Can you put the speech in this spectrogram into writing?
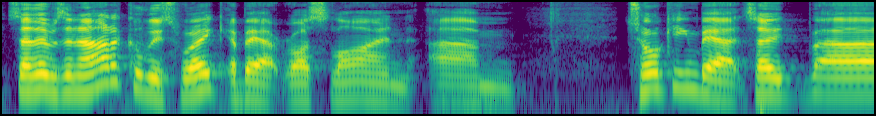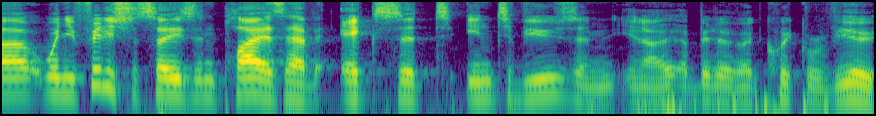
So there was an article this week about Ross Lyon um, talking about. So uh, when you finish the season, players have exit interviews and you know a bit of a quick review.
